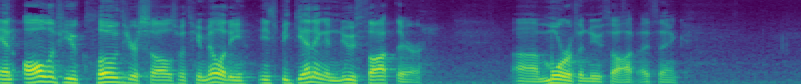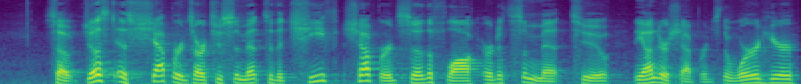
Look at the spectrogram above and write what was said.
and all of you clothe yourselves with humility, he's beginning a new thought there. Uh, more of a new thought, I think. So, just as shepherds are to submit to the chief shepherd, so the flock are to submit to the under shepherds. The word here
